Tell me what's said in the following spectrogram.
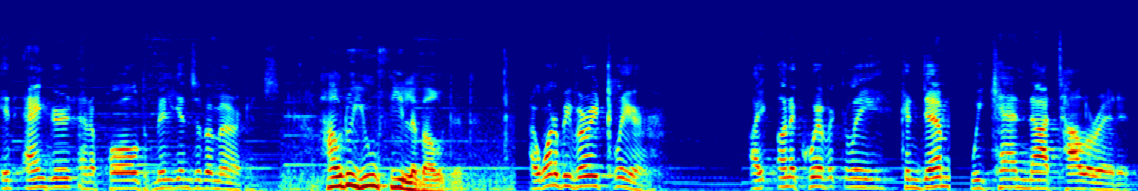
It angered and appalled millions of Americans. How do you feel about it? I want to be very clear. I unequivocally condemn. We cannot tolerate it.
